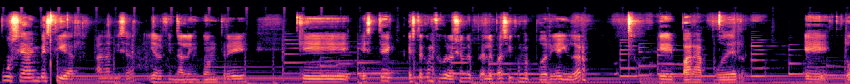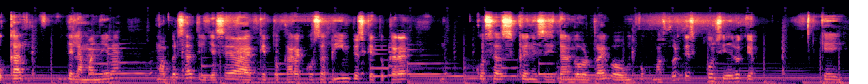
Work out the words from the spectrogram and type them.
puse a investigar, a analizar y al final encontré que este, esta configuración de pedales básicos me podría ayudar eh, para poder eh, tocar de la manera más versátil, ya sea que tocara cosas limpias, que tocara cosas que necesitaran overdrive o un poco más fuertes, considero que, que,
